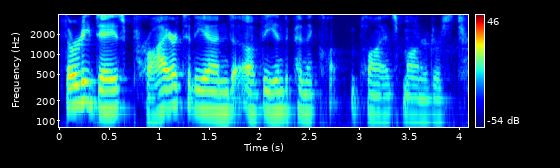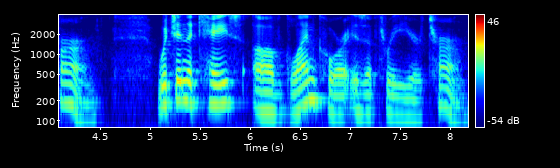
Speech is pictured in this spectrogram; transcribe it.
30 days prior to the end of the independent compliance monitor's term, which in the case of Glencore is a three year term.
